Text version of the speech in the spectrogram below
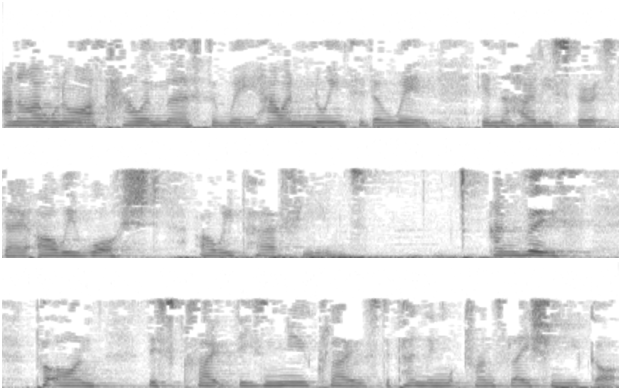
And I want to ask, how immersed are we? How anointed are we in the Holy Spirit today? Are we washed? Are we perfumed? And Ruth put on this cloak, these new clothes, depending what translation you've got.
